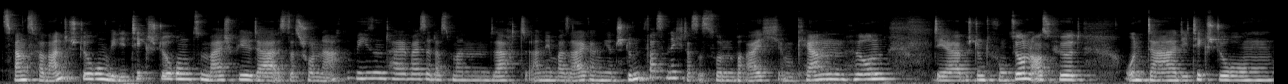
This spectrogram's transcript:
zwangsverwandte Störungen, wie die Tickstörung zum Beispiel. Da ist das schon nachgewiesen teilweise, dass man sagt, an den Basalganglien stimmt was nicht. Das ist so ein Bereich im Kernhirn, der bestimmte Funktionen ausführt. Und da die Tickstörungen,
